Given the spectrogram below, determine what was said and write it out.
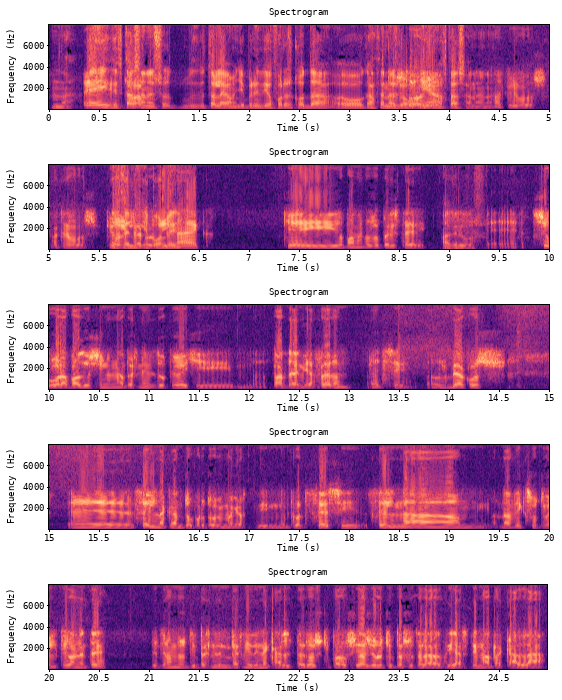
Ναι. Έτσι, Ε, ήδη τώρα- φτάσανε, σο- το λέγαμε και πριν, δύο φορές κοντά, ο καθένας Αυτό μία λέω. φτάσανε. Ναι. Ακριβώς, ακριβώς. Και Δεν ο θέλει και Ολυμπιακός πολύ. στην ΑΕΚ και η- το Παναγός το Περιστέρι. Ακριβώς. Ε, σίγουρα πάντως είναι ένα παιχνίδι το οποίο έχει πάντα ενδιαφέρον. Έτσι. Ο Ολυμπιακός ε, θέλει να κάνει το πρώτο βήμα για αυτή την πρώτη θέση. Θέλει να, να δείξει ότι βελτιώνεται. Γιατί νομίζω ότι παιχνίδι με παιχνίδι είναι καλύτερος και παρουσιάζει όλο και περισσότερα διαστήματα καλά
